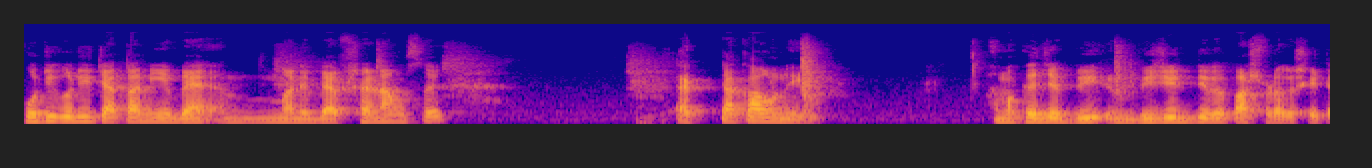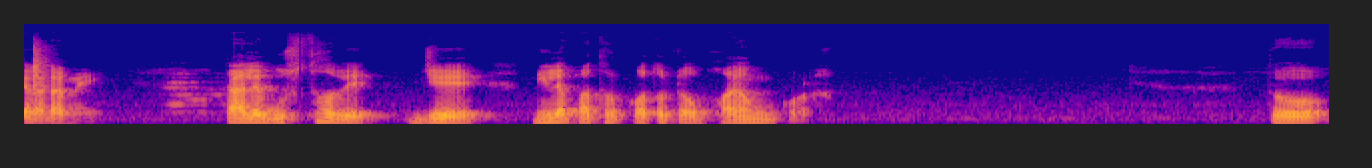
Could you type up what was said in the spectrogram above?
কোটি কোটি টাকা নিয়ে মানে ব্যবসায় নামছে, এক টাকাও নেই। আমাকে যে ভিজিট দেবে পাঁচশো টাকা, সেই টাকাটা নেই। তাহলে বুঝতে হবে যে নীলা পাথর কতটা ভয়ঙ্কর। তো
